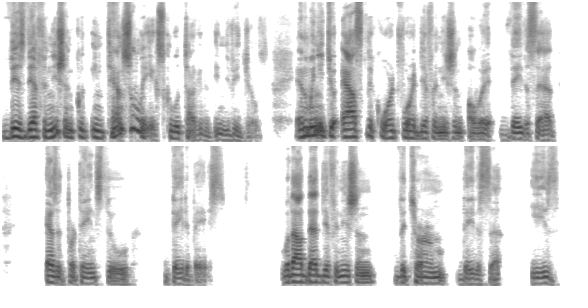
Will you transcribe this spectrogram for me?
This definition could intentionally exclude targeted individuals. And we need to ask the court for a definition of a data set as it pertains to database. Without that definition, the term data set is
